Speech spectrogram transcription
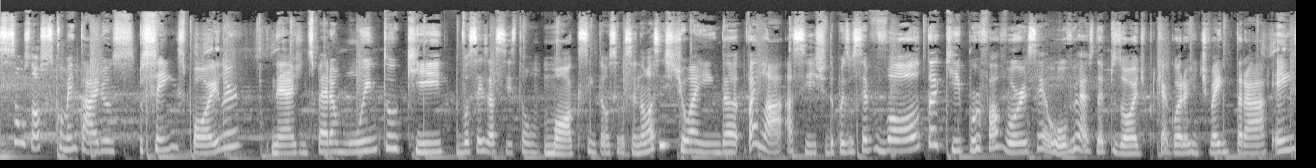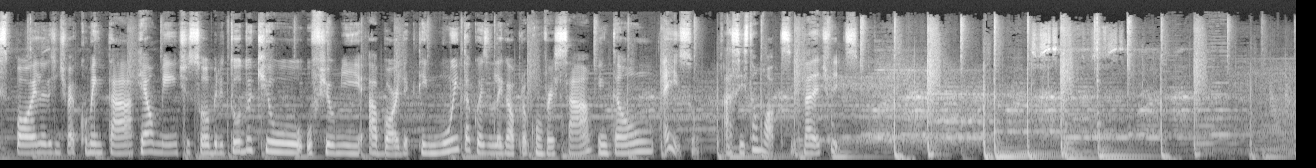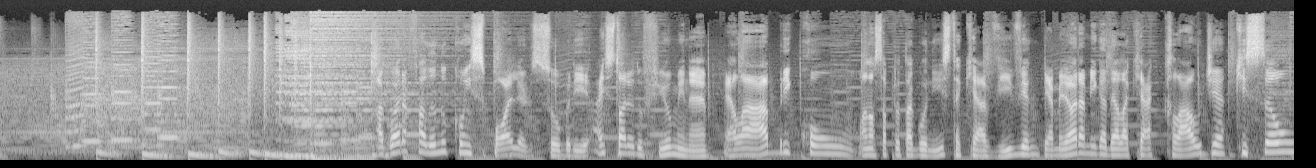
Esses são os nossos comentários sem spoiler, né? A gente espera muito que vocês assistam Mox. Então, se você não assistiu ainda, vai lá, assiste. Depois você volta aqui, por favor. Você ouve o resto do episódio, porque agora a gente vai entrar em spoiler. A gente vai comentar realmente sobre tudo que o, o filme aborda, que tem muita coisa legal para conversar. Então, é isso. Assistam Moxie na Netflix. Agora falando com spoilers sobre a história do filme, né? Ela abre com a nossa protagonista, que é a Vivian, e a melhor amiga dela, que é a Cláudia, que são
